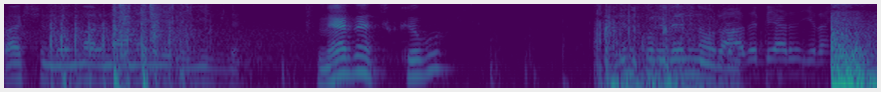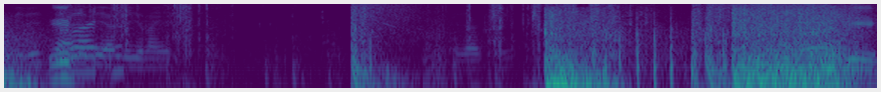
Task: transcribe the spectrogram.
Bak şimdi onların yedi. iyi izle. Nereden sıkıyor bu? Bizim kulübenin orada. Sağda bir yerde yılan. Biri sağda bir yerde yılan yedi. Helal olsun. Hadi.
